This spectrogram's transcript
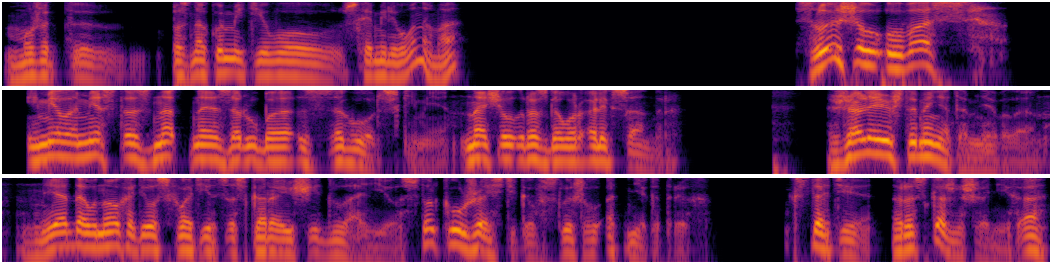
Может, э, познакомить его с хамелеоном, а? Слышал, у вас имела место знатная заруба с Загорскими, начал разговор Александр. Жалею, что меня там не было. Я давно хотел схватиться с карающей дланью. Столько ужастиков слышал от некоторых. Кстати, расскажешь о них, а?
